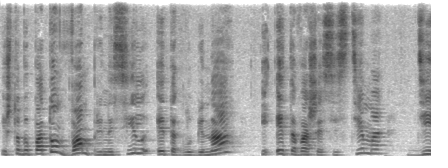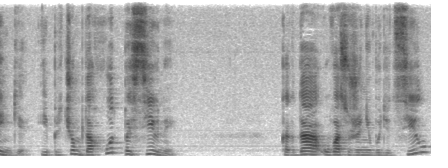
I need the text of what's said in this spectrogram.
И чтобы потом вам приносила эта глубина и эта ваша система деньги. И причем доход пассивный. Когда у вас уже не будет сил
